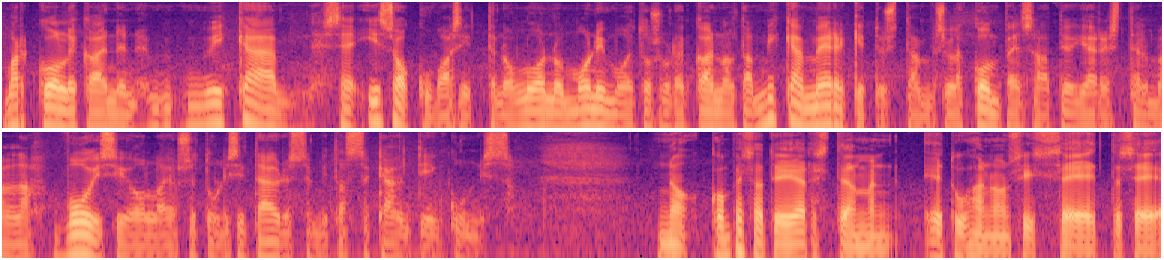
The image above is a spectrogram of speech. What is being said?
Markku Ollikainen, mikä se iso kuva sitten on luonnon monimuotoisuuden kannalta? Mikä merkitys tämmöisellä kompensaatiojärjestelmällä voisi olla, jos se tulisi täydessä mitassa käyntiin kunnissa? No kompensaatiojärjestelmän etuhan on siis se, että se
